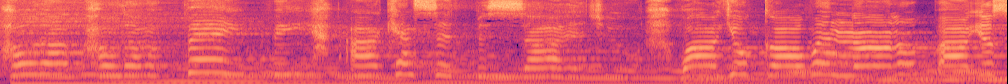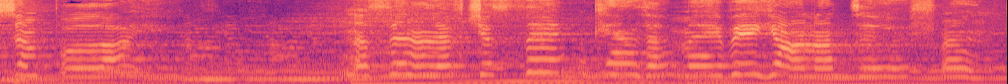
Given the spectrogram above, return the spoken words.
Hold up, hold up, baby. I can't sit beside you while you're going on about your simple life. Nothing left you thinking that maybe you're not different.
